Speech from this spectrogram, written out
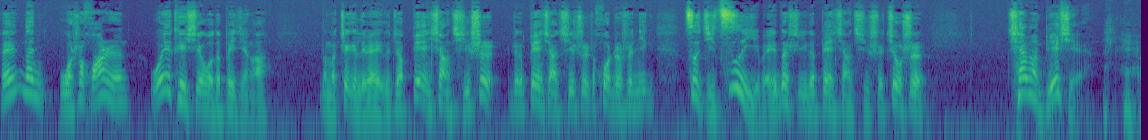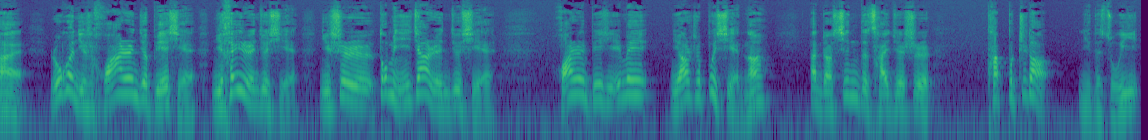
哎，那我是华人，我也可以写我的背景啊。那么这个里面有个叫变相歧视，这个变相歧视，或者是你自己自以为的是一个变相歧视，就是。千万别写，哎，如果你是华人就别写，你黑人就写，你是多米尼加人就写，华人别写，因为你要是不写呢，按照新的裁决是，他不知道你的族裔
